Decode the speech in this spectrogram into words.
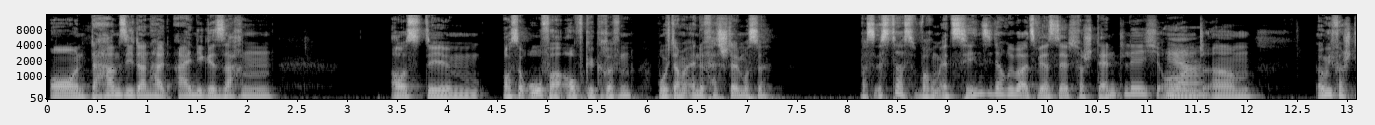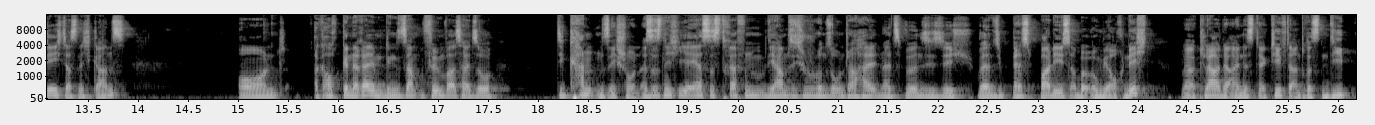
Und da haben sie dann halt einige Sachen aus dem aus der OFA aufgegriffen, wo ich dann am Ende feststellen musste, was ist das? Warum erzählen sie darüber, als wäre es selbstverständlich? Und Ja. ähm, irgendwie verstehe ich das nicht ganz. Und auch generell im gesamten Film war es halt so, die kannten sich schon. Es ist nicht ihr erstes Treffen, die haben sich schon so unterhalten, als würden sie sich, wären sie Best Buddies, aber irgendwie auch nicht. Ja klar, der eine ist Detektiv, der andere ist ein Dieb.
